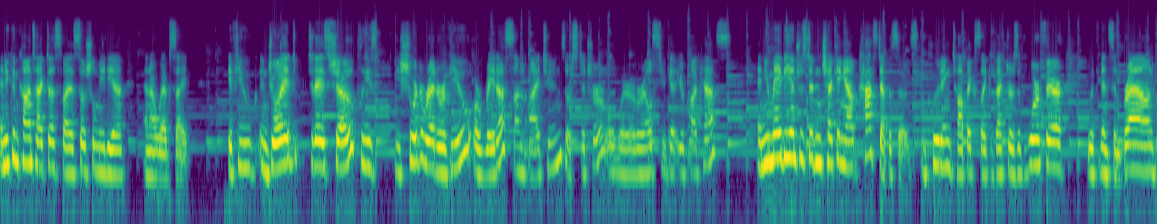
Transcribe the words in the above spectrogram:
and you can contact us via social media and our website. If you enjoyed today's show, please be sure to write a review or rate us on iTunes or Stitcher or wherever else you get your podcasts. And you may be interested in checking out past episodes, including topics like vectors of warfare with Vincent Brown,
